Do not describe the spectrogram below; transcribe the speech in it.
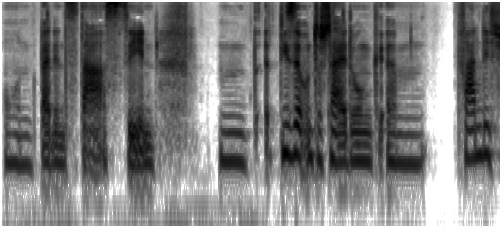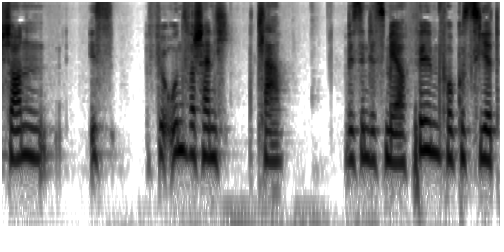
und bei den Stars sehen. Und diese Unterscheidung ähm, fand ich schon, ist für uns wahrscheinlich klar, wir sind jetzt mehr auf Film fokussiert,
